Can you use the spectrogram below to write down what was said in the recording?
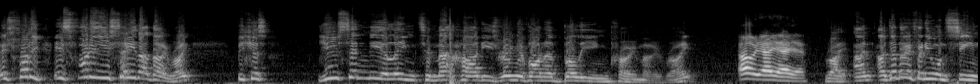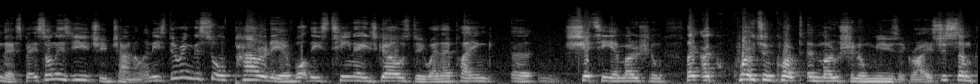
It's funny. It's funny you say that though, right? Because you sent me a link to Matt Hardy's Ring of Honor bullying promo, right? Oh, yeah, yeah, yeah. Right, and I don't know if anyone's seen this, but it's on his YouTube channel, and he's doing this sort of parody of what these teenage girls do, where they're playing uh, shitty emotional, like a quote unquote emotional music, right? It's just some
